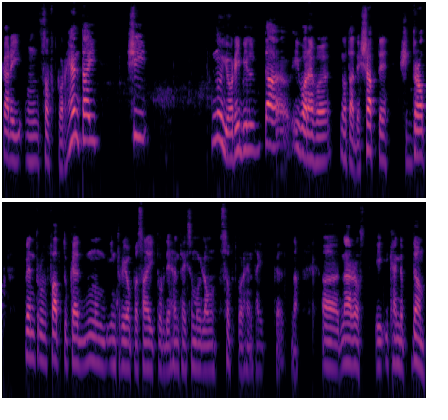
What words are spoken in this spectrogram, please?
care e un softcore hentai și nu e oribil, dar e whatever, nota de 7 și drop pentru faptul că nu intru eu pe site-uri de hentai să mă uit la un softcore hentai, că na, uh, n-are rost, e, e kind of dumb.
